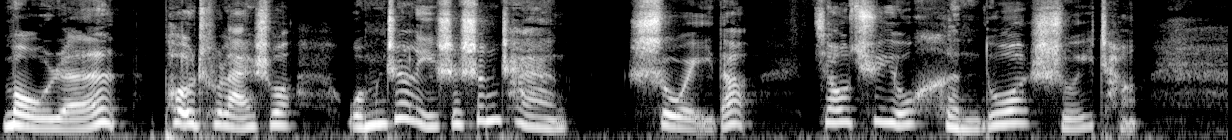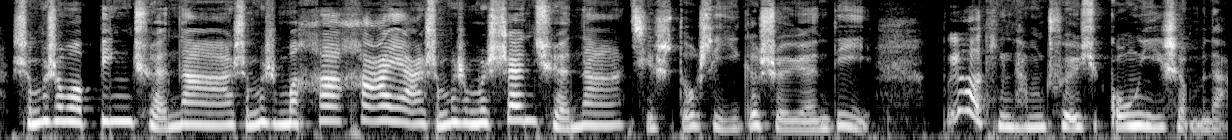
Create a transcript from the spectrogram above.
某人抛出来说：“我们这里是生产水的，郊区有很多水厂，什么什么冰泉呐，什么什么哈哈呀，什么什么山泉呐，其实都是一个水源地。不要听他们吹嘘工艺什么的，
